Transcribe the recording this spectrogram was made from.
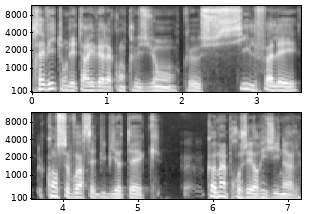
Très vite, on est arrivé à la conclusion que s'il fallait concevoir cette bibliothèque euh, comme un projet original,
